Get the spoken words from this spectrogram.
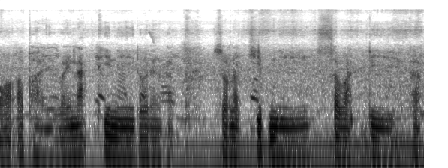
ออภัยไว้ณที่นี้ด้วยนะครับสำหรับคลิปนี้สวัสดีครับ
